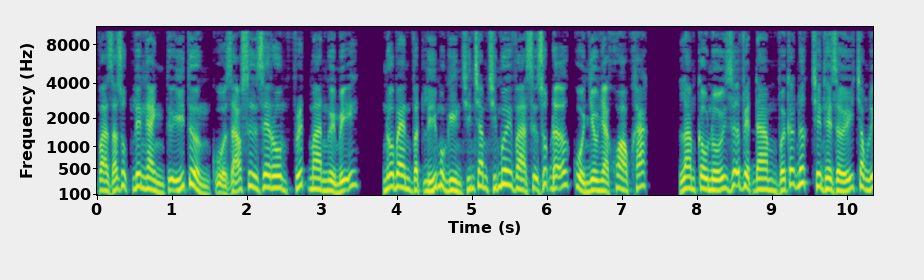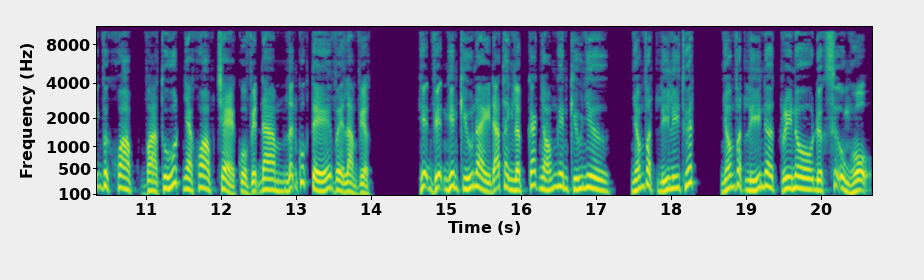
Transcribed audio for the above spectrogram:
và Giáo dục liên ngành từ ý tưởng của giáo sư Jerome Friedman người Mỹ, Nobel vật lý 1990 và sự giúp đỡ của nhiều nhà khoa học khác, làm cầu nối giữa Việt Nam với các nước trên thế giới trong lĩnh vực khoa học và thu hút nhà khoa học trẻ của Việt Nam lẫn quốc tế về làm việc. Hiện viện nghiên cứu này đã thành lập các nhóm nghiên cứu như nhóm vật lý lý thuyết, nhóm vật lý neutrino được sự ủng hộ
